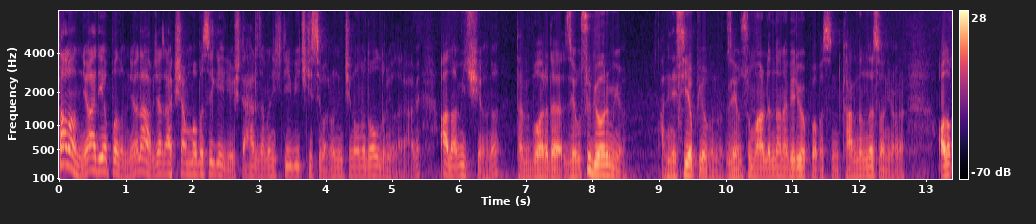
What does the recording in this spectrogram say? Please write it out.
Tamam diyor hadi yapalım diyor ne yapacağız akşam babası geliyor işte her zaman içtiği bir içkisi var onun için onu dolduruyorlar abi. Adam içiyor onu. Tabi bu arada Zeus'u görmüyor. Annesi yapıyor bunu. Zeus'un varlığından haberi yok babasının karnında sanıyor onu. Adam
